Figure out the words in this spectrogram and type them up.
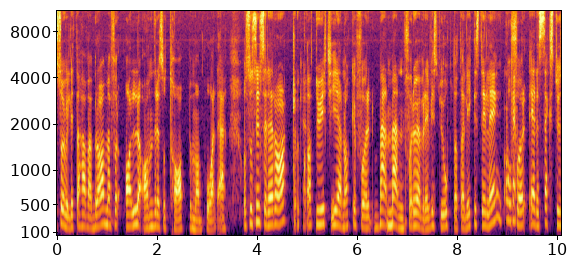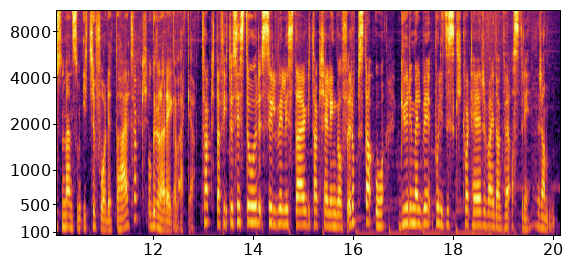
så vil dette her være bra, men for alle andre så taper man på det. Og så syns jeg det er rart okay. at du ikke gjør noe for menn for øvrig, hvis du er opptatt av likestilling. Okay. Hvorfor er det 6000 menn som ikke får dette her pga. regelverket? Takk, da fikk du siste ord. Sylvi Listhaug, takk Kjell Ingolf Ropstad og Guri Melby. Politisk kvarter var i dag ved Astrid Randen.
